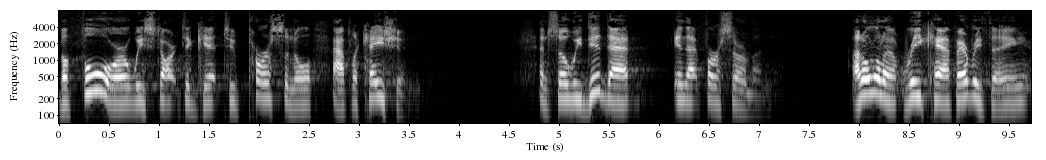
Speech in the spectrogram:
before we start to get to personal application. And so we did that in that first sermon. I don't want to recap everything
